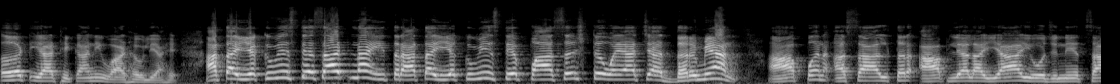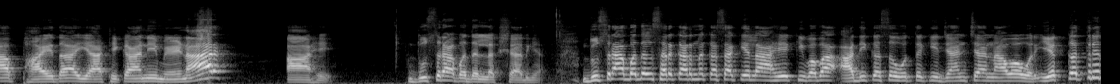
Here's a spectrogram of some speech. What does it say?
अट या ठिकाणी वाढवली आहे. आता एकवीस ते साठ नाही तर आता एकवीस ते पासष्ट वयाच्या दरम्यान आपण असाल तर आपल्याला या योजनेचा फायदा या ठिकाणी मिळणार आहे. दुसरा बदल लक्षात घ्या. दुसरा बदल सरकारनं कसा केला आहे की बाबा आधी कसं होतं की ज्यांच्या नावावर एकत्रित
